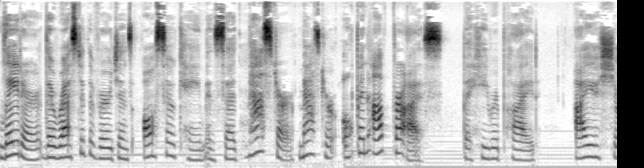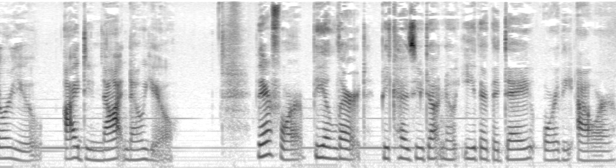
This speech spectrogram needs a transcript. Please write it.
Later, the rest of the virgins also came and said, Master, Master, open up for us. But he replied, I assure you, I do not know you. Therefore, be alert, because you don't know either the day or the hour.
